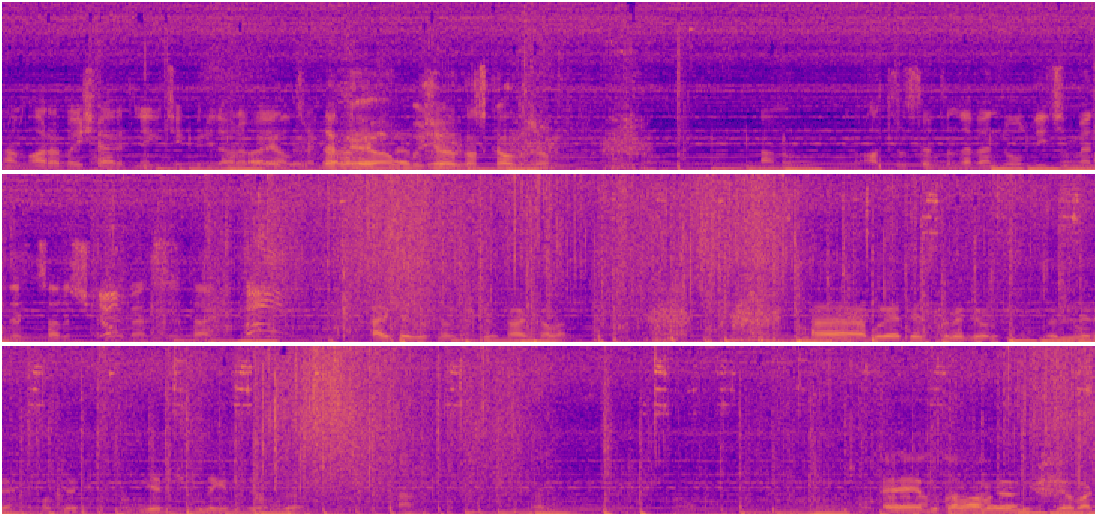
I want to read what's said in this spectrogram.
Tamam araba işaretine gidecek. Biri de arabayı Aynen. alacak. Bir dakika ya bu işaret nasıl kaldıracağım? Tamam. Atın sırtında bende olduğu için bende sarı çıkıyor. Ben sizi takip Herkese sarı çıkıyor kankalar. Ha buraya teslim ediyoruz ölüleri. Okey. Yer üstünde getiriyoruz buraya. Tamam. Ee bu tamamen ölmüş diyor bak.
